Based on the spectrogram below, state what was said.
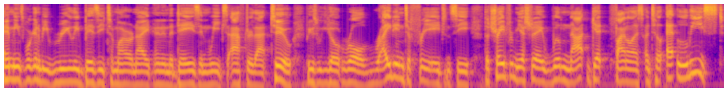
it means we're going to be really busy tomorrow night and in the days and weeks after that too, because we go roll right into free agency. The trade from yesterday will not get finalized until at least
